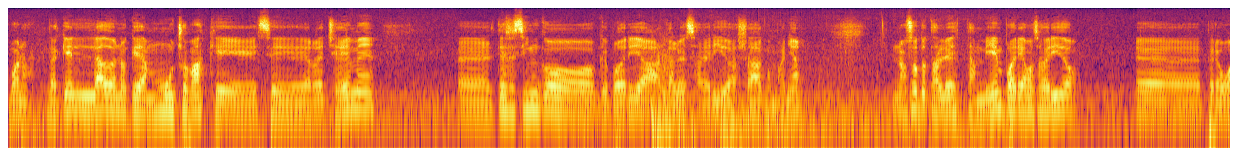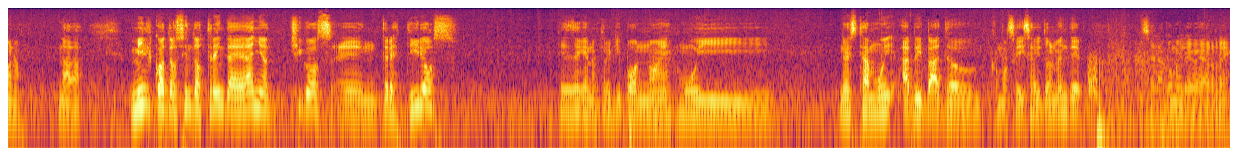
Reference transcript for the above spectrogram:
Bueno, de aquel lado no queda mucho más que ese RHM. Eh, el TC5 que podría tal vez haber ido allá a acompañar. Nosotros tal vez también podríamos haber ido. Eh, pero bueno, nada. 1430 de daño, chicos, en tres tiros. Fíjense que nuestro equipo no es muy... No está muy avivato, como se dice habitualmente. Se la come el EBR.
